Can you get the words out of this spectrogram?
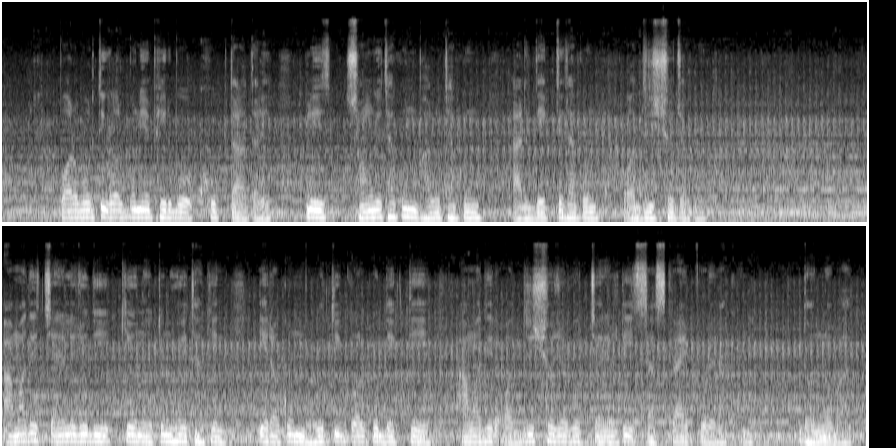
পরবর্তী গল্প নিয়ে ফিরবো খুব তাড়াতাড়ি। প্লিজ সঙ্গে থাকুন, ভালো থাকুন। আর দেখতে থাকুন অদৃশ্য জগৎ। আমাদের চ্যানেলে যদি কেউ নতুন হয়ে থাকেন, এরকম ভৌতিক গল্প দেখতে আমাদের অদৃশ্য জগৎ চ্যানেলটি সাবস্ক্রাইব করে রাখুন। ধন্যবাদ।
